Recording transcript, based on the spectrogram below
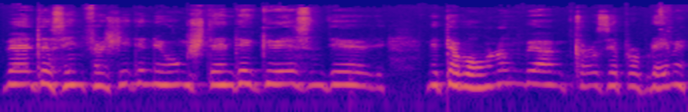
weil da sind verschiedene Umstände gewesen, die mit der Wohnung, wir haben große Probleme.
